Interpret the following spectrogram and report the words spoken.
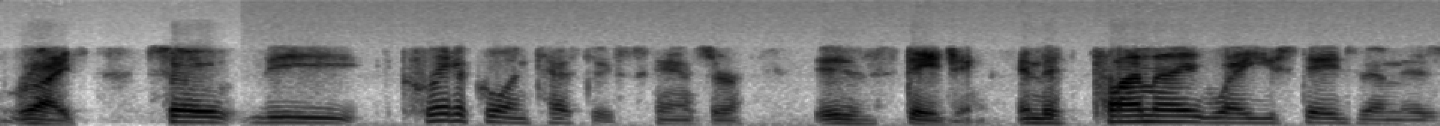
Right. So, the critical in testicular cancer is staging. And the primary way you stage them is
